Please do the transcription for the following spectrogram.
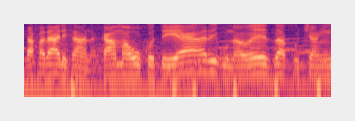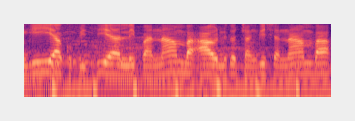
Tafadhali sana, kama uko tayari, unaweza kuchangia kupitia lipa namba au nitochangisha namba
